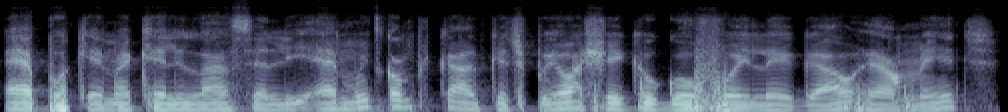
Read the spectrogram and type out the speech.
É, porque naquele lance ali é muito complicado, porque tipo, eu achei que o gol foi legal realmente,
